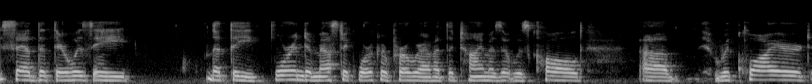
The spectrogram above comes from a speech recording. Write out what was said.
said that there was a that the foreign domestic worker program at the time, as it was called, uh, required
